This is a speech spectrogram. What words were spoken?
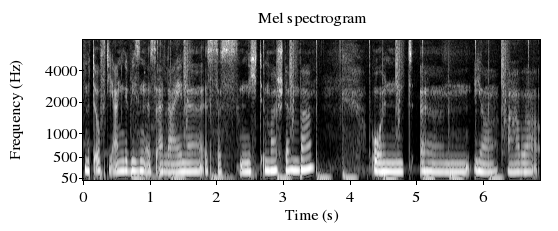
mit auf die angewiesen ist. Alleine ist das nicht immer stemmbar. Und ähm, ja, aber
